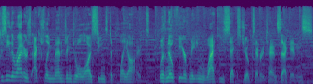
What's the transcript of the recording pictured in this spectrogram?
to see the writers actually managing to allow scenes to play out, with no fear of needing wacky sex jokes every 10 seconds.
